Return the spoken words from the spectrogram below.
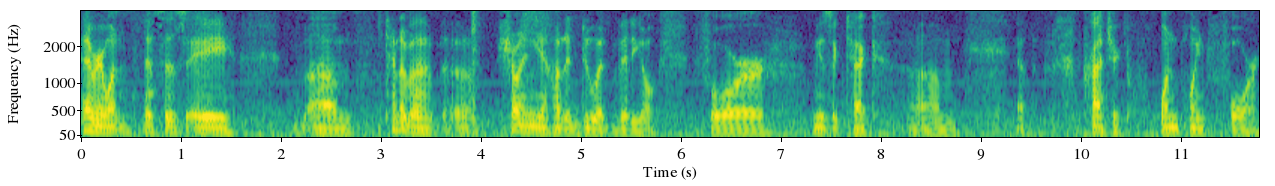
Hi everyone, this is a um, kind of a, showing you how to do it video for Music Tech um, Project 1.4,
